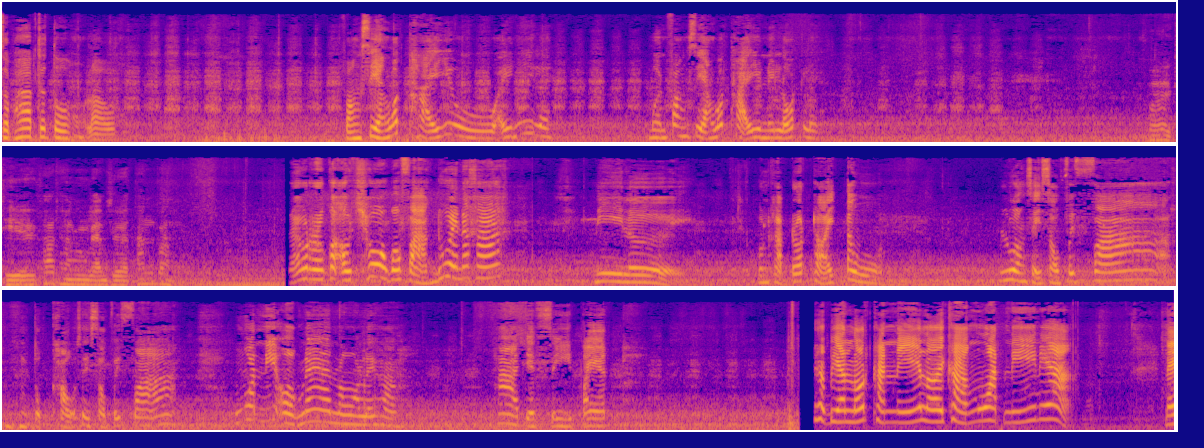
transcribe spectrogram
ดูสภาพเจ้าตัวของเรา ฟังเสียงรถไถอยู่ ไอ้นี่เลย เหมือนฟังเสียงรถไถอยู่ในรถเลยขออีกทีเข้าทางโรงแรมเชอร์ตันป่ะแล้วเราก็เอาโชคมาฝากด้วยนะคะ นี่เลย คนขับรถถอยตูดล่วงใส่เสาไฟฟ้า ตกเขาใส่เสาไฟฟ้างวดนี้ออกแน่นอนเลยค่ะห้าเจ็ดสี่แปด ทะเบียนรถคันนี้เลยค่ะงวดนี้เนี่ย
